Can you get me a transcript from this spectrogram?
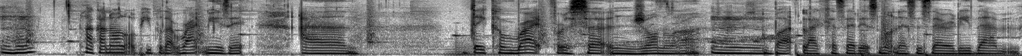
Mm-hmm. Like I know a lot of people that write music and they can write for a certain genre, Mm. but like I said, it's not necessarily them.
